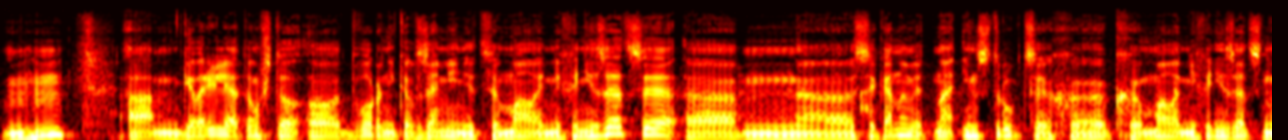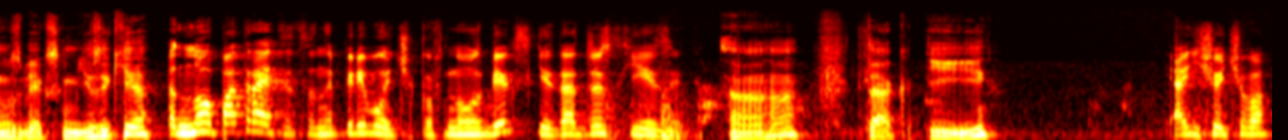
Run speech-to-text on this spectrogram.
Мгм. А, говорили о том, что э, дворников заменит малая механизация, э, м, э, сэкономят на инструкциях э, к малой механизации на узбекском языке. Но потратиться на переводчиков на узбекский и таджикский язык. Ага. Так, и... А еще чего?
